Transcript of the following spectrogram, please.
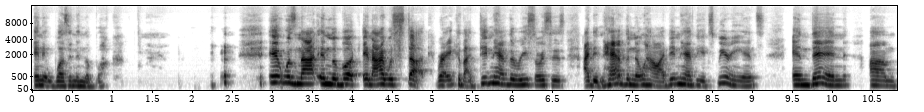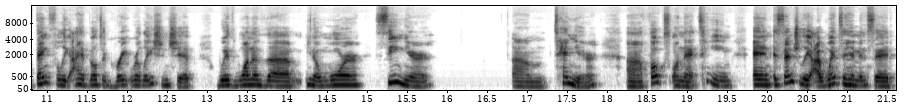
and it wasn't in the book. it was not in the book and I was stuck, right? Because I didn't have the resources, I didn't have the know how, I didn't have the experience. And then um, thankfully, I had built a great relationship with one of the, you know, more senior um, tenure uh, folks on that team. And essentially, I went to him and said,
